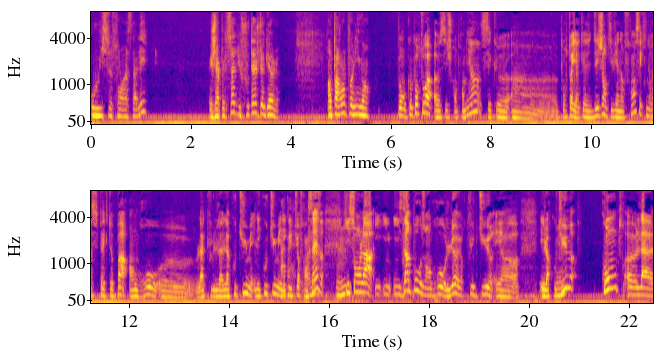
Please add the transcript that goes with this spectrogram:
où ils se sont installés, j'appelle ça du foutage de gueule. En parlant poliment. Bon, que pour toi, euh, si je comprends bien, c'est que euh, pour toi, il y a des gens qui viennent en France et qui ne respectent pas, en gros, euh, la, la, la coutume, les coutumes et Ah les bah, cultures voilà. françaises, Mhm. qui sont là, ils, ils imposent en gros leur culture et, et leurs coutumes contre la,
